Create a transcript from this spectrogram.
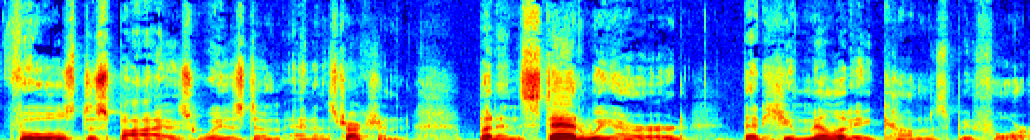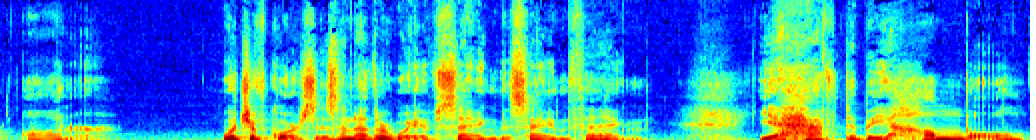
fools despise wisdom and instruction, but instead we heard that humility comes before honor, which of course is another way of saying the same thing. You have to be humble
